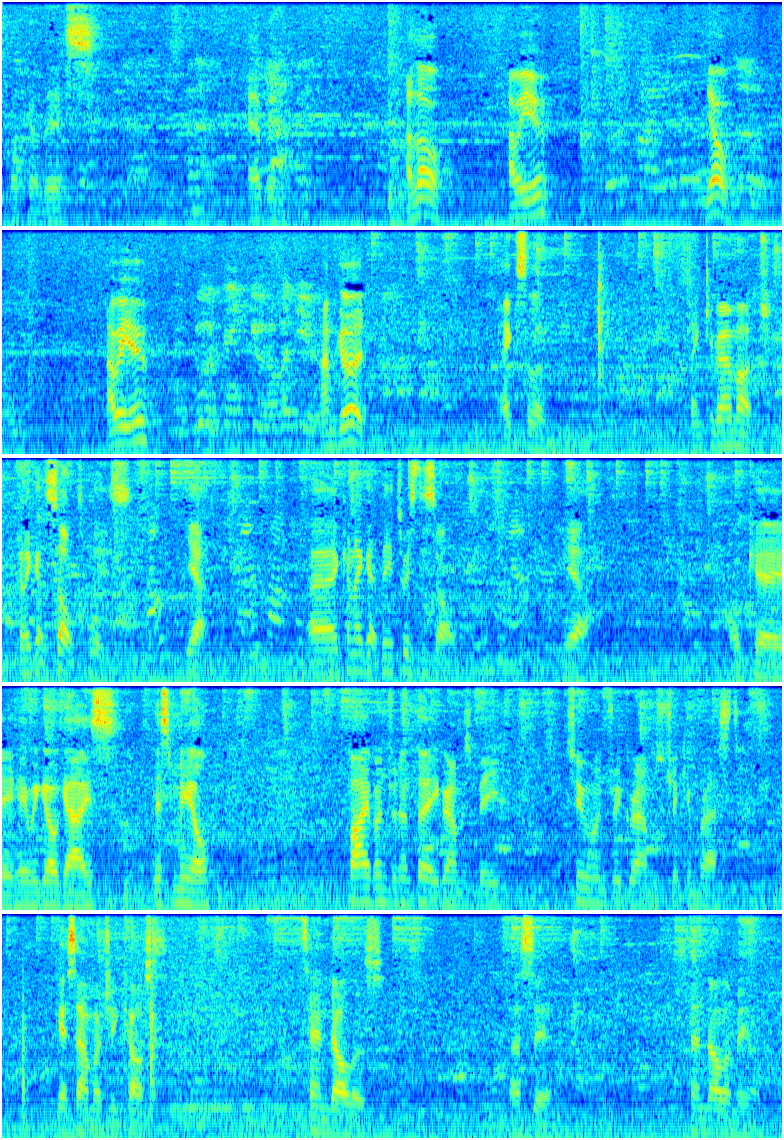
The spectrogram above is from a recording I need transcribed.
Look at this. Heaven. Hello. How are you? Yo. How are you? I'm good, thank you. How about you? I'm good. Excellent. Thank you very much. Can I get salt, please? Salt? Yeah. Which one salt? Uh, can I get the twisty salt? Yeah. Okay, here we go, guys. This meal 530 grams beef, 200 grams chicken breast. Guess how much it cost? $10. That's it. $10 meal.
